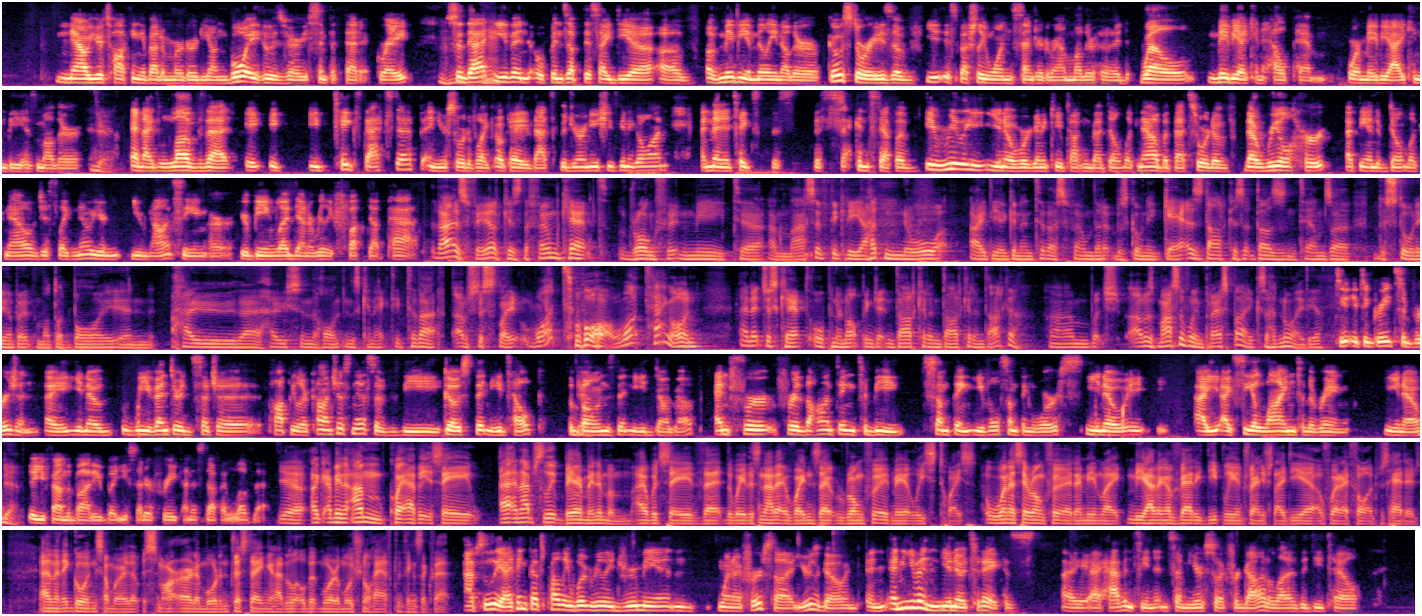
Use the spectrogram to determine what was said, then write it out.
Now you're talking about a murdered young boy who is very sympathetic, right? Mm-hmm. So that mm-hmm. even opens up this idea of of maybe a million other ghost stories of especially one centered around motherhood. Well, maybe I can help him or maybe I can be his mother. Yeah. And I love that it, it it takes that step and you're sort of like okay that's the journey she's going to go on. And then it takes this the second step of it really you know we're going to keep talking about don't look now but that sort of that real hurt at the end of don't look now of just like no you're you're not seeing her. You're being led down a really fucked up path. That is fair because the film kept wrong footing me to a massive degree. I had no idea going into this film that it was going to get as dark as it does in terms of the story about the murdered boy and how the house and the hauntings connected to that. I was just like, what? What? What? Hang on. And it just kept opening up and getting darker and darker and darker. Um, which I was massively impressed by because I had no idea. It's a great subversion. I, you know, we've entered such a popular consciousness of the ghost that needs help, the yeah. bones that need dug up, and for for the haunting to be something evil, something worse. You know, I, I see a line to the ring. You know, yeah. you found the body, but you set her free, kind of stuff. I love that. Yeah, I, I mean, I'm quite happy to say, at an absolute bare minimum, I would say that the way this narrative winds out wrong-footed me at least twice. When I say wrong-footed, I mean like me having a very deeply entrenched idea of where I thought it was headed, and then it going somewhere that was smarter and more interesting and had a little bit more emotional heft and things like that. Absolutely, I think that's probably what really drew me in when I first saw it years ago, and and, and even you know today because I, I haven't seen it in some years, so I forgot a lot of the detail.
